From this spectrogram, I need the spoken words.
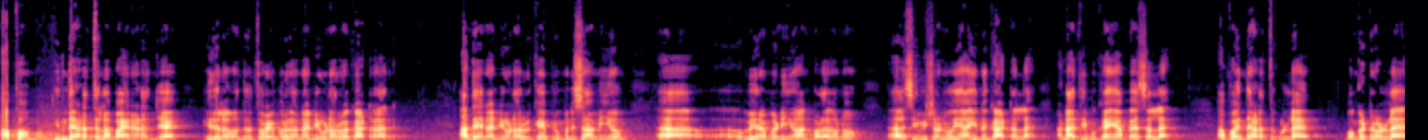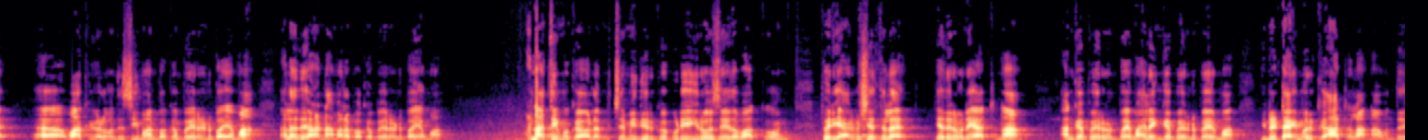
அப்போ இந்த இடத்துல பயனடைஞ்ச இதில் வந்து துரைமுருகன் நன்றி உணர்வை காட்டுறாரு. அந்த நன்றி உணர்வு கேபி முனுசாமியும் முனிசாமியும் வீரமணியும் அன்பழகனும் ஆஹ், சி வி சண்முகம் ஏன் இன்னும் காட்டலை. அதிமுக ஏன் பேசலை? அப்போ இந்த இடத்துக்குள்ள உங்கள்கிட்ட உள்ள வாக்குகள் வந்து சீமான் பக்கம் போயிருன்னு பயமா? அல்லது அண்ணாமலை பக்கம் போயிருன்னு பயமா? அதிமுகவில் மிச்சம் மீதி இருக்கக்கூடிய இருபது சதவீத வாக்கும் பெரியார் விஷயத்தில் எதிர்வினை ஆற்றினா அங்கே போயிருன்னு பயமா? இல்லை எங்கே போயிருன்னு போயிருமா? இன்னும் டைம் இருக்குது ஆற்றலாம். நான் வந்து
